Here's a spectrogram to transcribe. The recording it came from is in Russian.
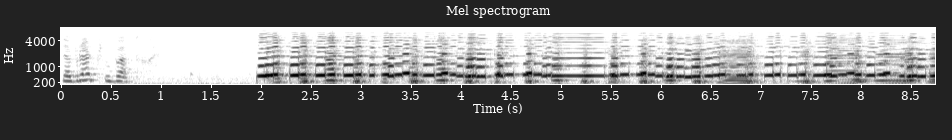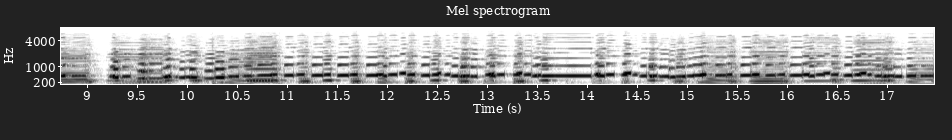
забрать Чубатова. Thank you.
